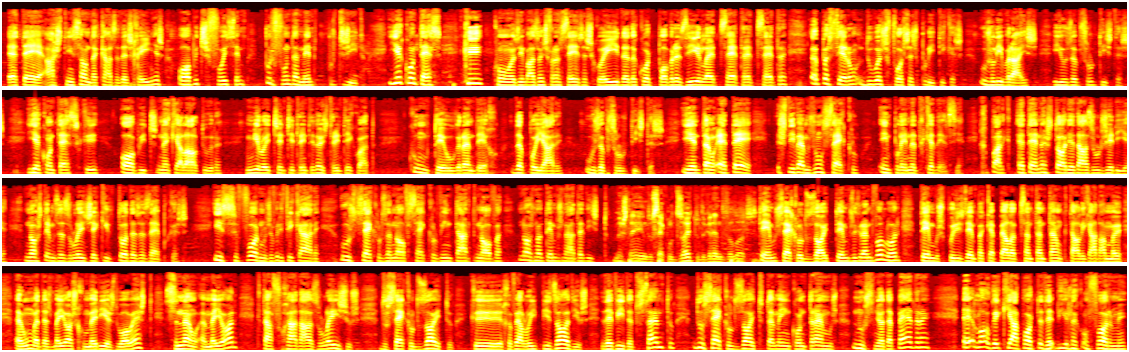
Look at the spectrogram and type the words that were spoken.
até à extinção da Casa das Rainhas, Óbidos foi sempre profundamente protegido. E acontece que, com as invasões francesas, com a ida da corte para o Brasil, etc., etc., apareceram duas forças políticas, os liberais e os absolutistas. E acontece que Óbidos, naquela altura, 1832-34, cometeu o grande erro de apoiar os absolutistas. E então, até estivemos um século em plena decadência. Repare que até na história da azulejaria nós temos azulejos aqui de todas as épocas. E se formos verificar os séculos XIX, século XX, arte nova, nós não temos nada disto. Mas têm do século XVIII de grande valor. Temos, século XVIII, temos de grande valor. Temos, por exemplo, a Capela de Santo Antão, que está ligada a uma, a uma das maiores romarias do Oeste, se não a maior, que está forrada a azulejos do século XVIII, que revelam episódios da vida do santo. Do século XVIII também encontramos no Senhor da Pedra. Eh, logo aqui à porta da vila, conforme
